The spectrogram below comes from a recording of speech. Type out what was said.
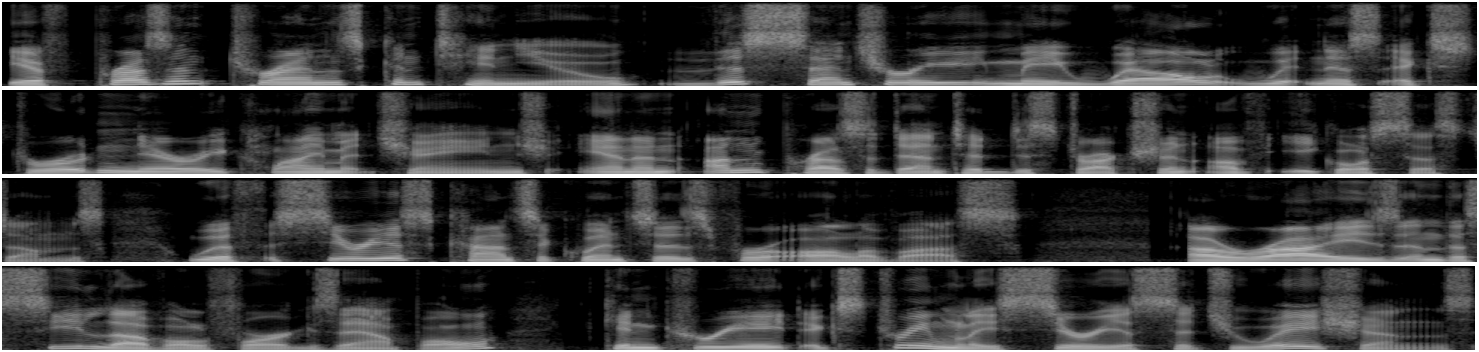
If present trends continue, this century may well witness extraordinary climate change and an unprecedented destruction of ecosystems, with serious consequences for all of us. A rise in the sea level, for example, can create extremely serious situations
